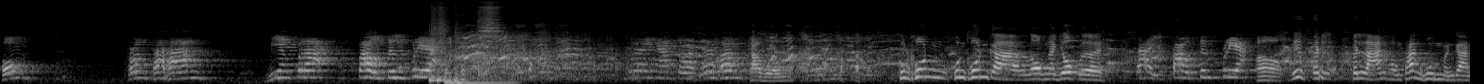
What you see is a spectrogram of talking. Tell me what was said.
ผมพร้อมทหาร เมียงประเป้าตึงเปรี้ยรายงานตัวครับผมครับผมคุณคุณคุณคุณกับรองนายกเลยใช่เป้าตึงเปรี้ยเออนี่เป็นเป็นหลานของท่านคุณเหมือนกัน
